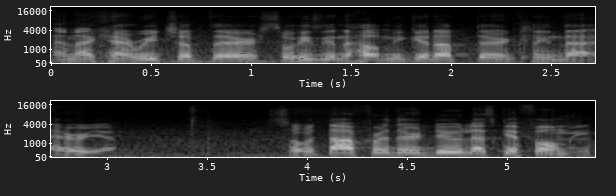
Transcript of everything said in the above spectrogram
and I can't reach up there, so he's gonna help me get up there and clean that area. So without further ado, let's get foaming.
